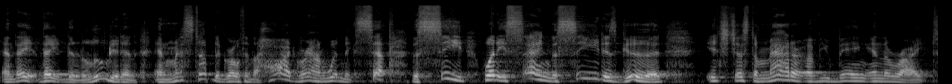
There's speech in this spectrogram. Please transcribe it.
and they, they diluted and, and messed up the growth. And the hard ground wouldn't accept the seed. What he's saying, the seed is good. It's just a matter of you being in the right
